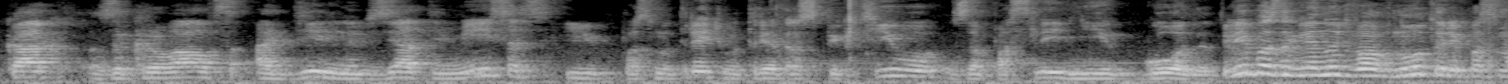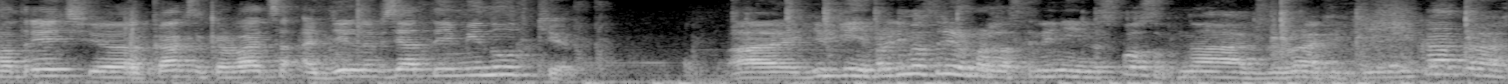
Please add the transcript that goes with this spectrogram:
как закрывался отдельно взятый месяц и посмотреть вот ретроспективу за последние годы. Либо заглянуть вовнутрь и посмотреть, э, как закрываются отдельно взятые минутки. А, Евгений, продемонстрируй, пожалуйста, линейный способ на графике индикатора.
